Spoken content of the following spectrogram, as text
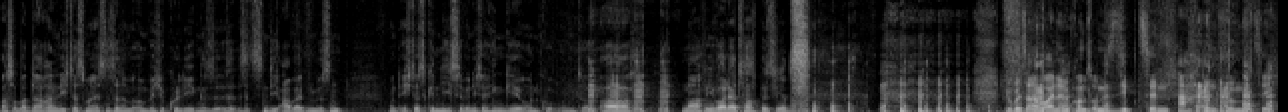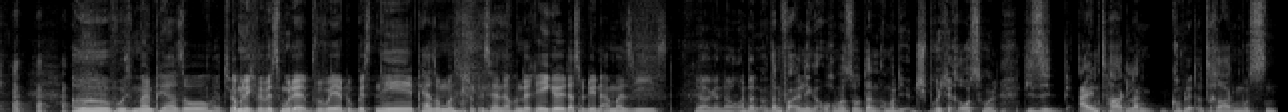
Was aber daran liegt, dass meistens dann immer irgendwelche Kollegen si- sitzen, die arbeiten müssen. Und ich das genieße, wenn ich da hingehe und gucke und sag, ach, na, wie war der Tag bis jetzt? Du bist dann aber einer, du kommst um 1758. Oh, wo ist denn mein Perso? Natürlich. Dominik, wir wissen, wo, der, wo ja du bist. Nee, Perso muss ich schon, ist ja noch eine Regel, dass du den einmal siehst. Ja, genau. Und dann, und dann vor allen Dingen auch immer so, dann immer die Sprüche rausholen, die sie einen Tag lang komplett ertragen mussten.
